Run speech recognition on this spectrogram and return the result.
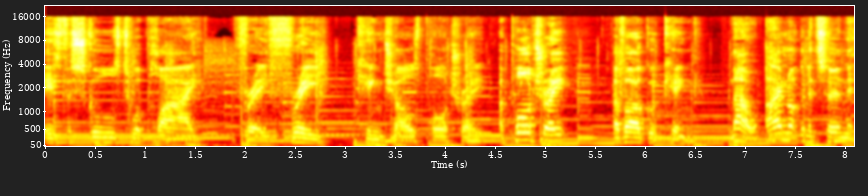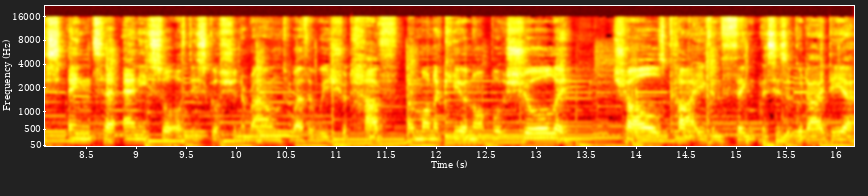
is for schools to apply for a free King Charles portrait, a portrait of our good king. Now, I'm not going to turn this into any sort of discussion around whether we should have a monarchy or not, but surely Charles can't even think this is a good idea.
